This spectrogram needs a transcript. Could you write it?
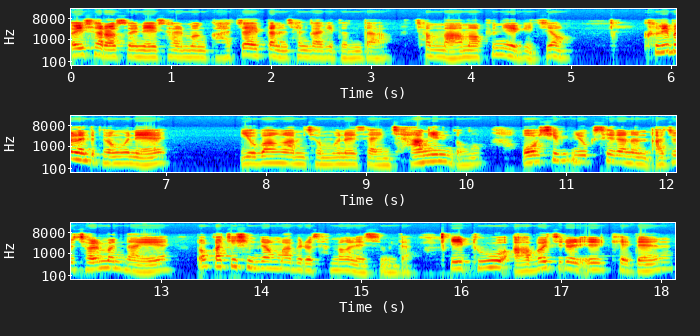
의사로서의 내 삶은 가짜였다는 생각이 든다. 참 마음 아픈 얘기죠. 클리블랜드 병원에 유방암 전문 의사인 장인도 56세라는 아주 젊은 나이에 똑같이 심장마비로 사망을 했습니다. 이 두 아버지를 잃게 된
